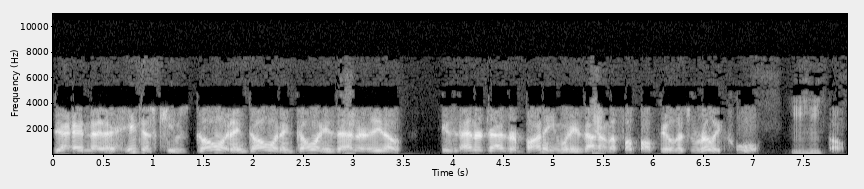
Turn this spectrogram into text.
Yeah, and uh, he just keeps going and going and going. He's ener- you know, he's Energizer Bunny when he's out Yeah. on the football field. It's really cool. Mm-hmm. So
